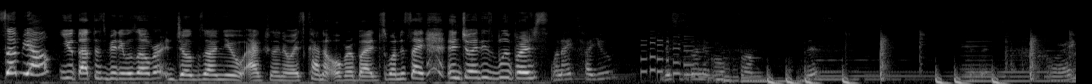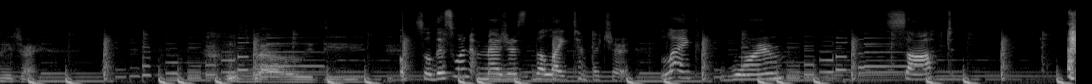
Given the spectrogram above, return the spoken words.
Sup y'all? You thought this video was over? Joke's on you. Actually no, it's kind of over, but I just want to say enjoy these bloopers. When I tell you, this is going to go from this to this. Alright? Let me try. So this one measures the light temperature, like warm, soft.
